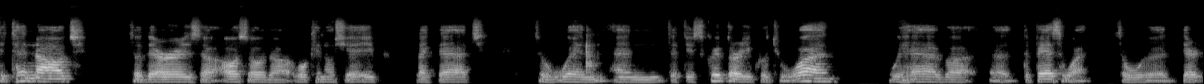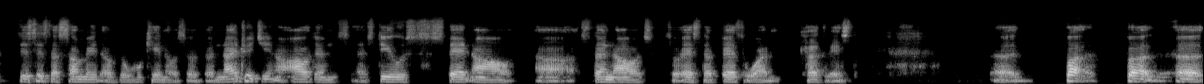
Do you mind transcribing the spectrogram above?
it turned out, so there is uh, also the volcano shape like that. So when and the descriptor equal to one, we have uh, uh, the best one. So uh, there, this is the summit of the volcano. So the nitrogen atoms still stand out, stand out. So as the best one catalyst. but but uh,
